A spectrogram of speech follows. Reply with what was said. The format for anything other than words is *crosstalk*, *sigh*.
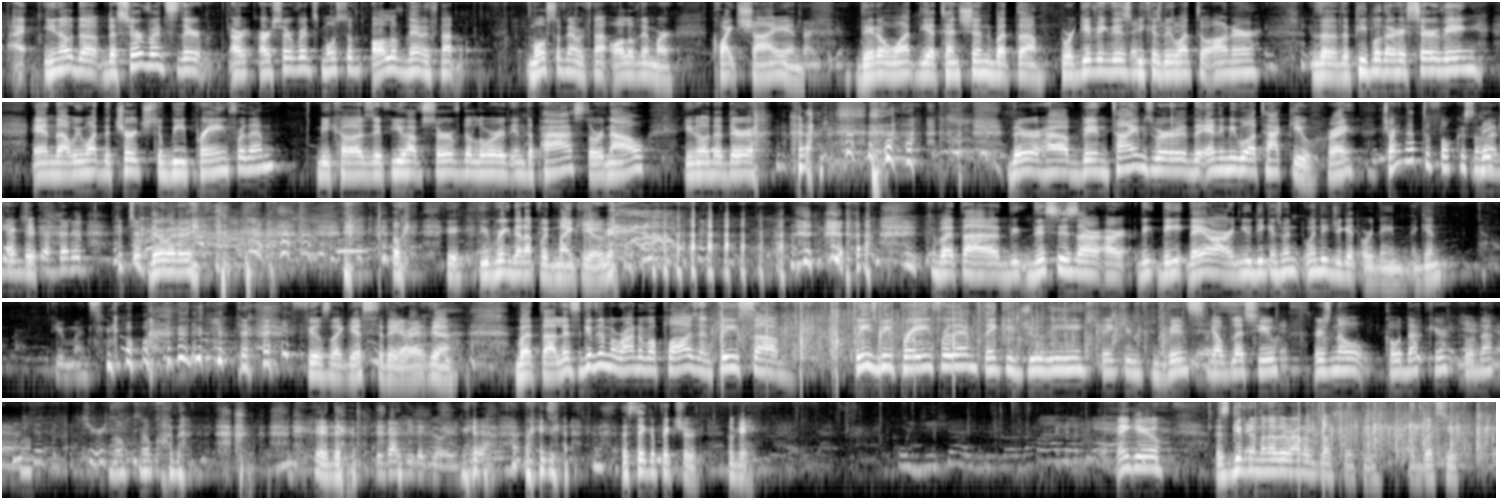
I, you know the the servants there are our servants. Most of all of them, if not most of them, if not all of them, are quite shy and they don't want the attention. But uh, we're giving this Thank because we want to honor the, the people that are serving. And uh, we want the church to be praying for them because if you have served the Lord in the past or now, you know that there, *laughs* there have been times where the enemy will attack you, right? Try not to focus on they that can picture. Pick a better picture. There would have *laughs* *laughs* *laughs* okay, you bring that up with Mikey, okay? *laughs* but uh, this is our, our they are our new deacons. When, when did you get ordained again? A few months ago. *laughs* Feels like yesterday, yeah. right? Yeah. But uh, let's give them a round of applause and please, um, please be praying for them. Thank you, Julie. Thank you, Vince. Yes. God bless you. Yes. There's no Kodak here. Kodak. Yeah, yeah. No, no, no Kodak. *laughs* Here, there. To God be the glory. *laughs* Yeah. Let's take a picture. Okay. Thank you. Let's give them another round of applause. Thank you. God bless you.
